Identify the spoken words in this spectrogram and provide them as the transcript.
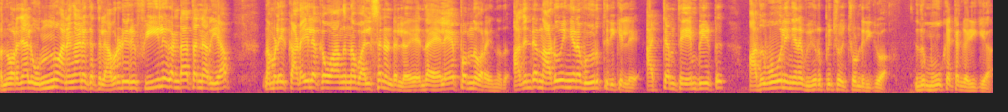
എന്ന് പറഞ്ഞാൽ ഒന്നും അനങ്ങാനൊക്കത്തില്ല. അവരുടെ ഒരു ഫീൽ കണ്ടാൽ തന്നെ അറിയാം. നമ്മൾ ഈ കടയിലൊക്കെ വാങ്ങുന്ന വത്സനുണ്ടല്ലോ എന്താ ഇലയപ്പം എന്ന് പറയുന്നത്. അതിന്റെ നടു ഇങ്ങനെ വീർത്തിരിക്കില്ലേ? അറ്റം തേമ്പിയിട്ട് അതുപോലെ ഇങ്ങനെ വീർപ്പിച്ച് വെച്ചുകൊണ്ടിരിക്കുക ഇത് മൂക്കറ്റം കഴിക്കുക.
